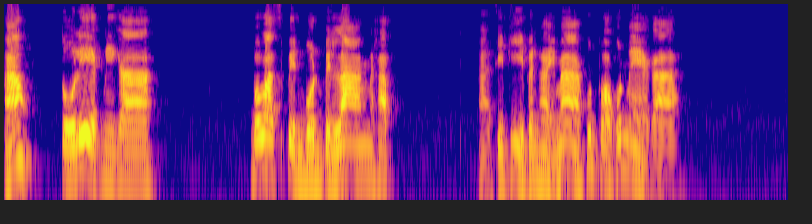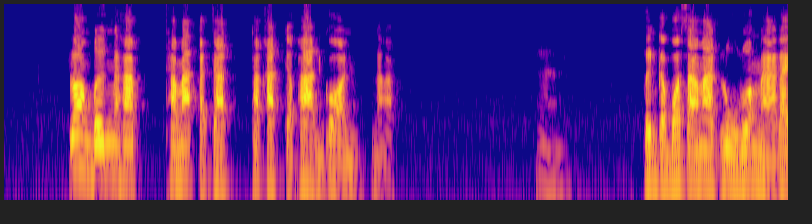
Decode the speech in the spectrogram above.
เอาตัวเลขนี่กาบ่ว่าจะเป็นบนเป็นล่างนะครับ อ่า ที่พี่เพิ่นให้มากคุณพ่อคุณแม่กาล่องเบิงนะครับถ้ามักกะจัดถ้าคัดกะพานก่อนนะครับ อ่าเพิ่นกับบ่สามารถรู้ล่วงหน้าได้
